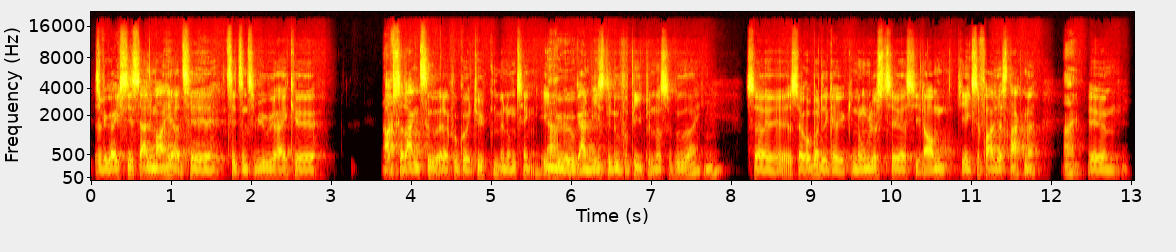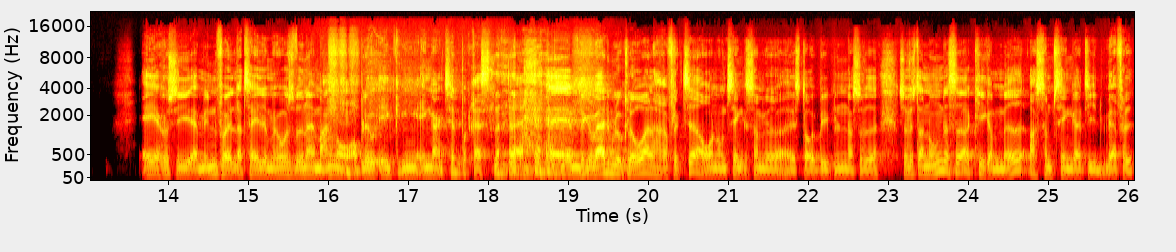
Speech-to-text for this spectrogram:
altså, vi kan ikke sige særlig meget her til, til et interview. Vi har ikke øh, haft så lang tid, eller kunne gå i dybden med nogle ting. Egentlig ja. vil vi jo gerne vise lidt ud fra Bibelen og så videre. Ikke? Mm. Så, øh, så jeg håber, det kan give nogen lyst til at sige, at de er ikke så farlige at snakke med. Nej. Øhm, Ja, jeg kunne sige, at mine forældre talte jo med hos vidner i mange år, og blev ikke, ikke engang tæt på kristne. Ja. Øhm, det kan være, at de blev klogere, eller har reflekteret over nogle ting, som jo øh, står i Bibelen osv. Så, så hvis der er nogen, der sidder og kigger med, og som tænker, at de i hvert fald,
